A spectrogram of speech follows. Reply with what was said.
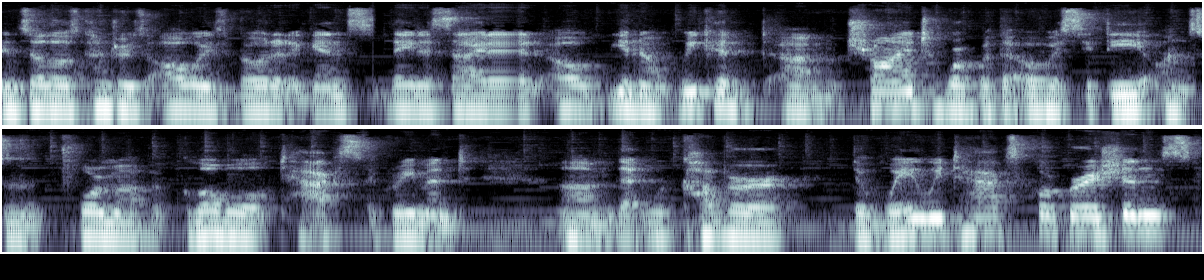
and so those countries always voted against. They decided, oh, you know, we could um, try to work with the OECD on some form of a global tax agreement um, that would cover the way we tax corporations,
